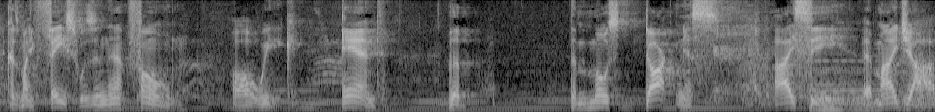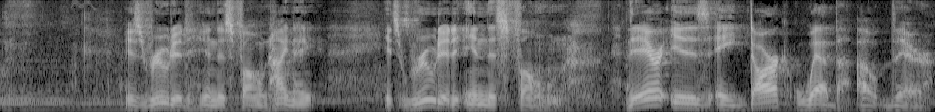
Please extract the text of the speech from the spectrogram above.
because my face was in that phone all week. And the, the most darkness I see at my job is rooted in this phone. Hi, Nate. It's rooted in this phone. There is a dark web out there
